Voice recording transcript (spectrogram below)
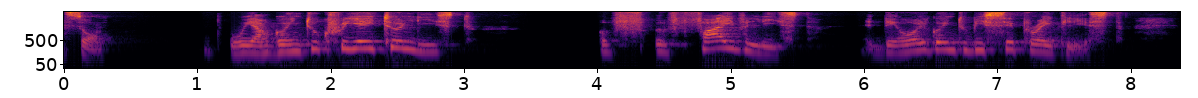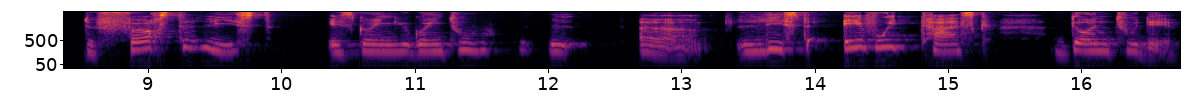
So we are going to create a list of, of five lists. They're all going to be separate lists. The first list is going you're going to uh, list every task done today.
